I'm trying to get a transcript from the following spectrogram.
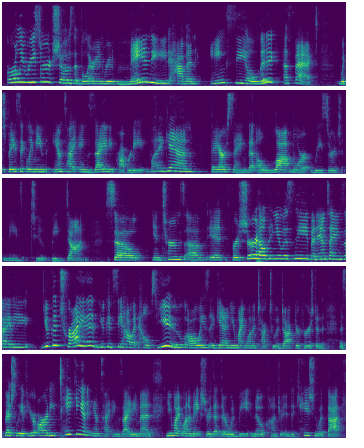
Early research shows that valerian root may indeed have an anxiolytic effect, which basically means anti anxiety property. But again, they are saying that a lot more research needs to be done. So, in terms of it for sure helping you with sleep and anti anxiety, you could try it. You could see how it helps you. Always, again, you might want to talk to a doctor first. And especially if you're already taking an anti anxiety med, you might want to make sure that there would be no contraindication with that.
